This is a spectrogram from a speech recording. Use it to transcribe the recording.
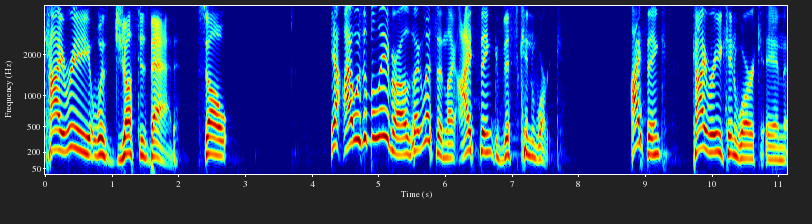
Kyrie was just as bad. So, yeah, I was a believer. I was like, listen, like, I think this can work. I think Kyrie can work in.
